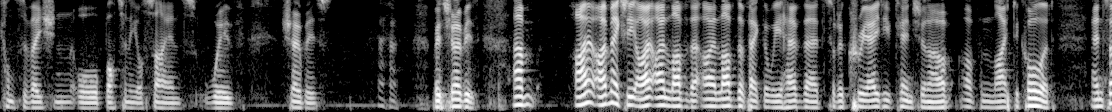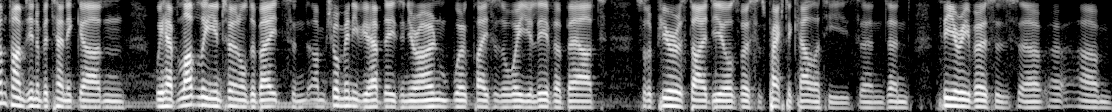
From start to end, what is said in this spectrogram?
conservation or botany or science with showbiz? with showbiz. Um, I, I'm actually I, I love that. I love the fact that we have that sort of creative tension. I often like to call it, and sometimes in a botanic garden. We have lovely internal debates, and I'm sure many of you have these in your own workplaces or where you live about sort of purist ideals versus practicalities and, and theory versus uh, uh, um,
